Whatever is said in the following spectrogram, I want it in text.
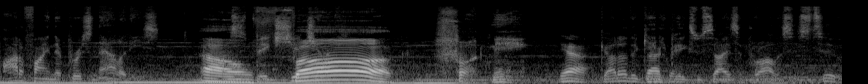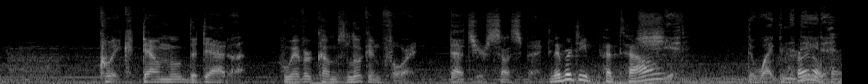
modifying their personalities. Oh, big shit, fuck. Fuck me. Yeah. Got other Exactly. guinea pigs besides the Peralezes, too. Quick, download the data. Whoever comes looking for it, that's your suspect. Liberty Patel? Shit. They're wiping the data.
